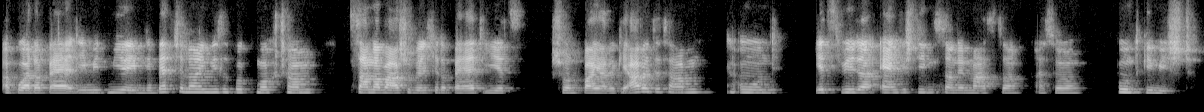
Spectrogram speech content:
ein paar dabei, die mit mir eben den Bachelor in Wieselburg gemacht haben. Es sind aber auch schon welche dabei, die jetzt schon ein paar Jahre gearbeitet haben. Und jetzt wieder eingestiegen sind in den Master. Also bunt gemischt.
